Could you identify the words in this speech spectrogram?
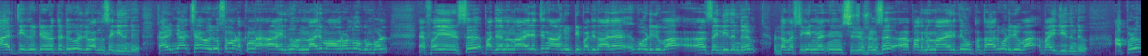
ആയിരത്തി ഇരുന്നൂറ്റി എഴുപത്തെട്ട് കോടി രൂപ അന്ന് സെൽ ചെയ്തിട്ടുണ്ട്. കഴിഞ്ഞ ആഴ്ച ഒരു ദിവസം മുടക്കം ആയിരുന്നു. എന്നാലും ഓവറോൾ നോക്കുമ്പോൾ എഫ് ഐ എസ് പതിനൊന്നായിരത്തി നാനൂറ്റി പതിനാല് കോടി രൂപ സെൽ ചെയ്തിട്ടുണ്ട്. ഡൊമസ്റ്റിക് ഇൻവെ ഇൻസ്റ്റിറ്റ്യൂഷൻസ് പതിനൊന്നായിരത്തി മുപ്പത്തി ആറ് കോടി രൂപ ബൈ ചെയ്തിട്ടുണ്ട്. അപ്പോഴും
